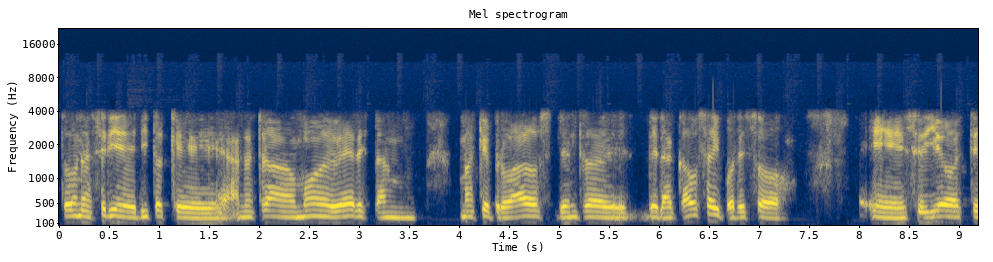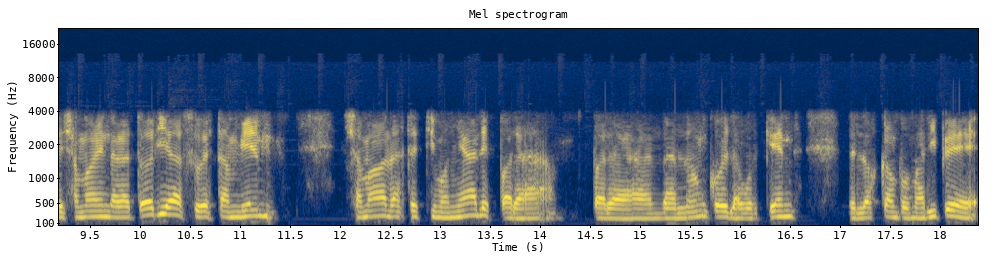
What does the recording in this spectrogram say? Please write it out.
toda una serie de delitos que a nuestro modo de ver están más que probados dentro de, la causa y por eso eh, se dio este llamado a indagatoria, a su vez también llamado a las testimoniales para, para la LONCO y la Worken de los Campos Maripe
